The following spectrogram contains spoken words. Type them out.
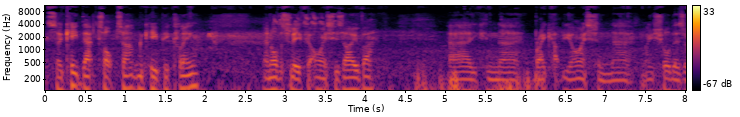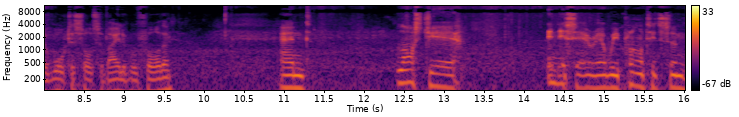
So keep that topped up and keep it clean. And obviously if the ice is over uh, you can uh, break up the ice and uh, make sure there's a water source available for them. And last year in this area we planted some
